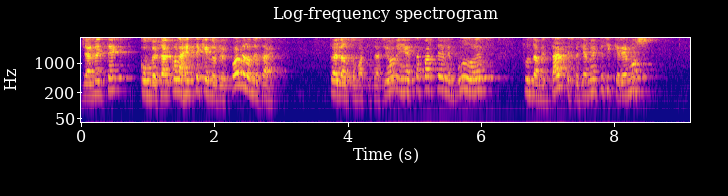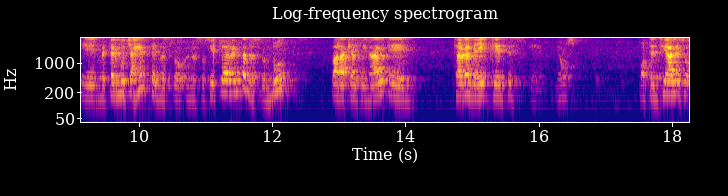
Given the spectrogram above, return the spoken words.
realmente conversar con la gente que nos responde los mensajes. Entonces la automatización en esta parte del embudo es fundamental, especialmente si queremos eh, meter mucha gente en nuestro, en nuestro ciclo de venta, en nuestro embudo, para que al final eh, salgan de ahí clientes, eh, digamos, potenciales o,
